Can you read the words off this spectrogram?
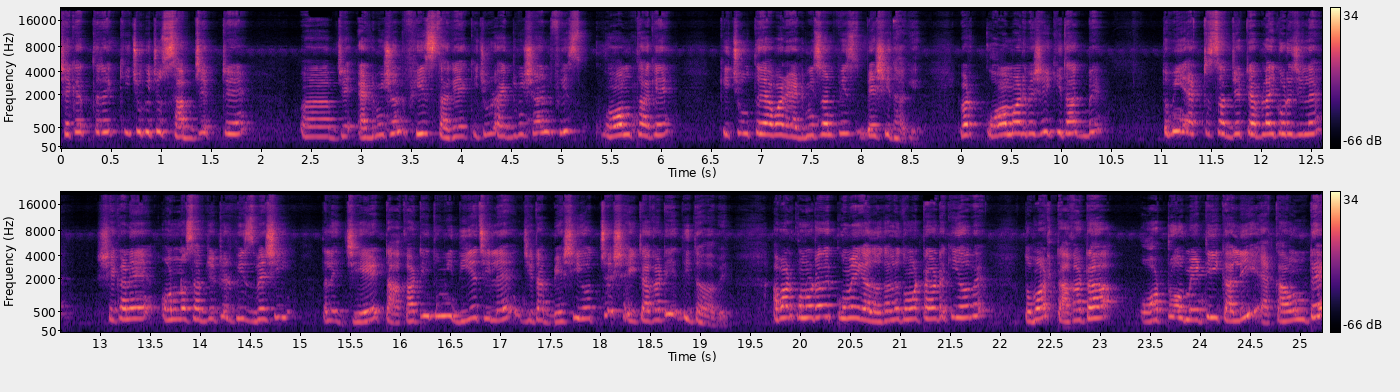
সেক্ষেত্রে কিছু কিছু সাবজেক্টে যে অ্যাডমিশন ফিস থাকে, কিছু অ্যাডমিশন ফিস কম থাকে। কিছুতে আবার অ্যাডমিশন ফিস বেশি থাকে। এবার কম আর বেশি কি থাকবে? তুমি একটা সাবজেক্ট অ্যাপ্লাই করেছিলে, সেখানে অন্য সাবজেক্টের ফিস বেশি, তাহলে যে টাকাটি তুমি দিয়েছিলে, যেটা বেশি হচ্ছে, সেই টাকাটি দিতে হবে। আবার কোনোটাতে কমে গেল, তাহলে তোমার টাকাটা কি হবে? তোমার টাকাটা অটোমেটিক্যালি অ্যাকাউন্টে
